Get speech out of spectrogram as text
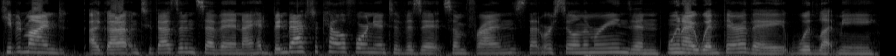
Keep in mind, I got out in 2007. I had been back to California to visit some friends that were still in the Marines, and when I went there, they would let me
